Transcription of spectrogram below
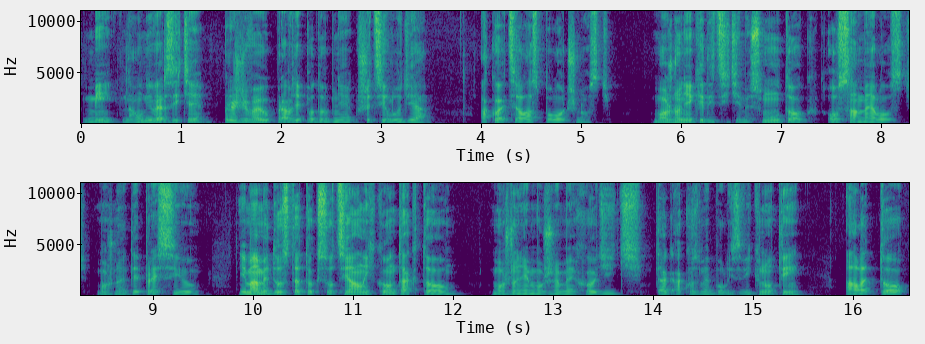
my na univerzite, prežívajú pravdepodobne všetci ľudia, ako aj celá spoločnosť. Možno niekedy cítime smútok, osamelosť, možno aj depresiu, Nemáme dostatok sociálnych kontaktov, možno nemôžeme chodiť tak, ako sme boli zvyknutí, ale to,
